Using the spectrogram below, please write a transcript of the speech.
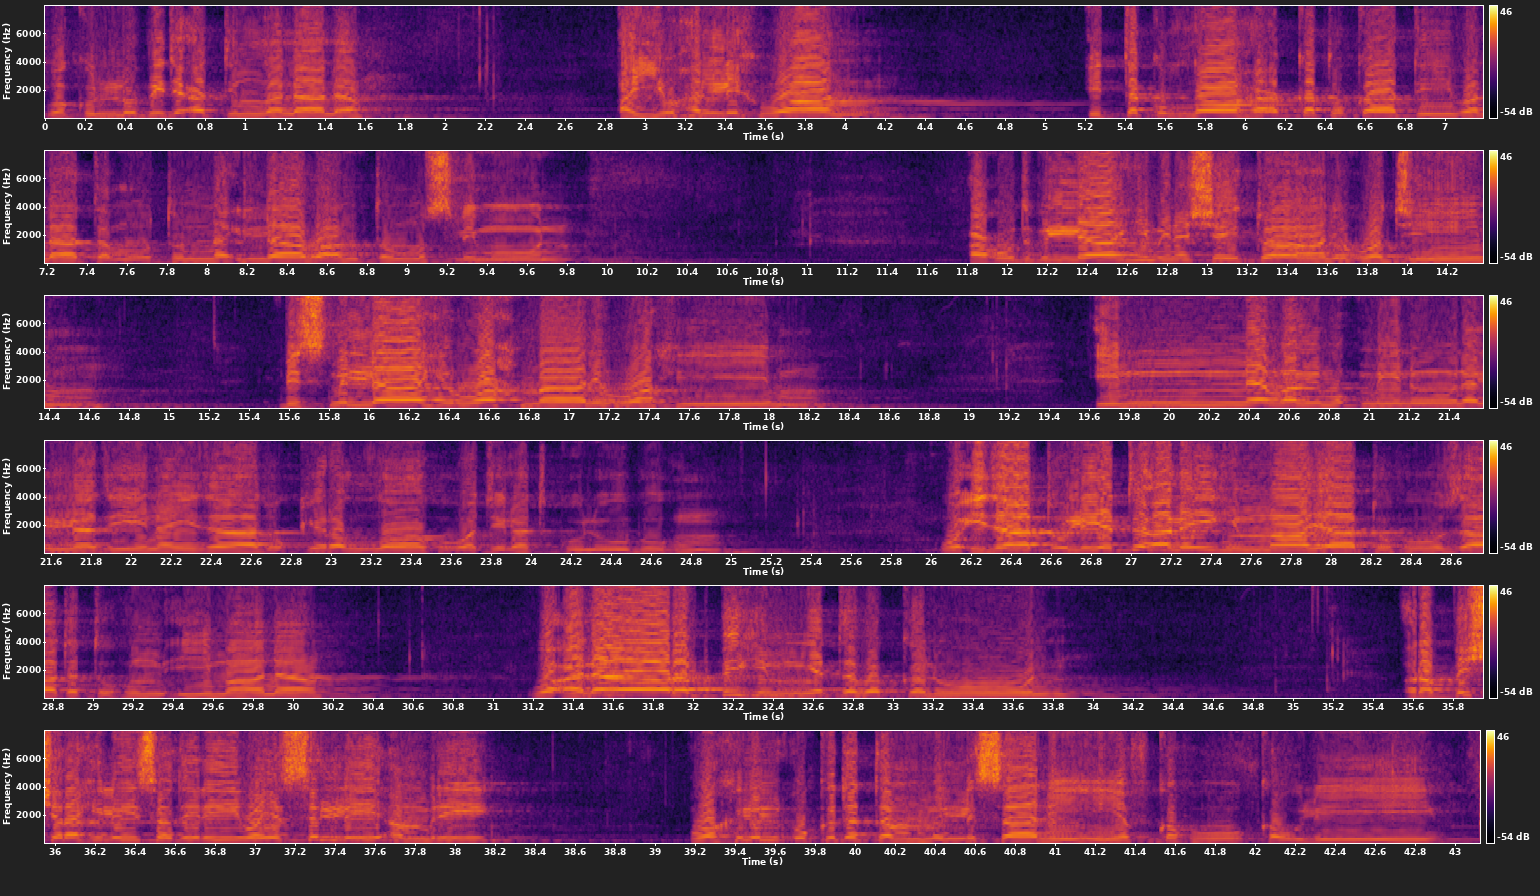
وكل بدعة ضلالة. أيها الإخوان اتقوا الله حق تقاته ولا تموتن إلا وأنتم مسلمون. أعوذ بالله من الشيطان الرجيم. بسم الله الرحمن الرحيم إنما المؤمنون الذين إذا ذكر الله وجلت قلوبهم وإذا تليت عليهم آياته زادتهم إيمانا وعلى ربهم يتوكلون رب اشرح لي صدري ويسر لي أمري واخلل عقدة من لساني يفقه قولي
